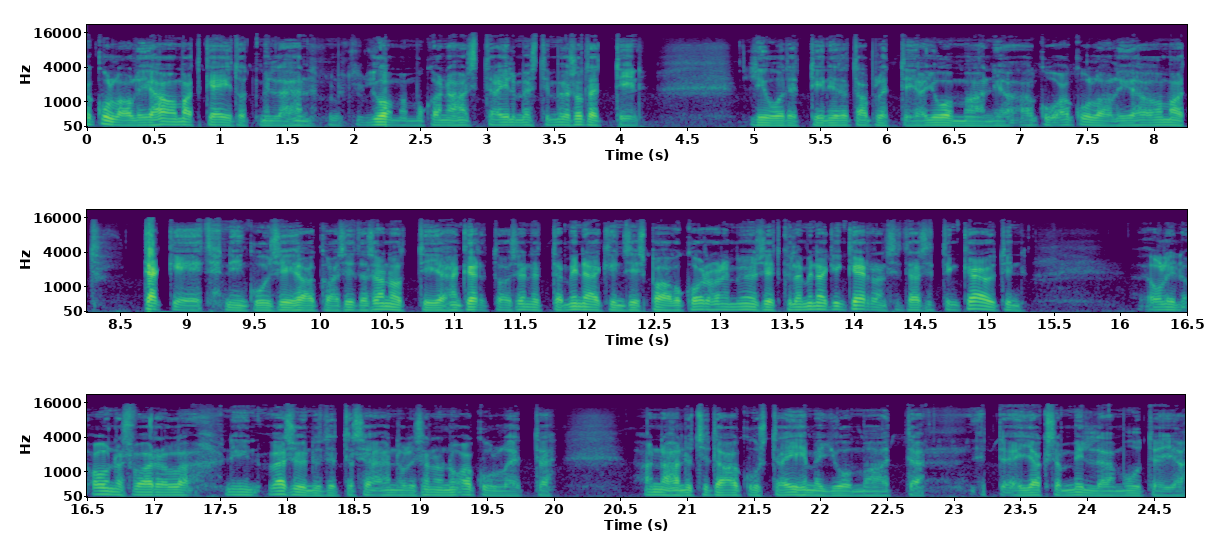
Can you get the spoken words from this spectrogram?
Akulla oli ihan omat keitot, millä hän juoman mukanahan sitä ilmeisesti myös otettiin. Liuotettiin niitä tabletteja juomaan ja Aku, Akulla oli ihan omat täkeet, niin kuin siihen aikaan siitä sanottiin. Ja hän kertoi sen, että minäkin, siis Paavo Korhonen myönsi, että kyllä minäkin kerran sitä sitten käytin. Olin Ounasvaaralla niin väsynyt, että hän oli sanonut Akulle, että annahan nyt sitä akusta ihmejuomaa, että, että ei jaksa millään muuten. Ja,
